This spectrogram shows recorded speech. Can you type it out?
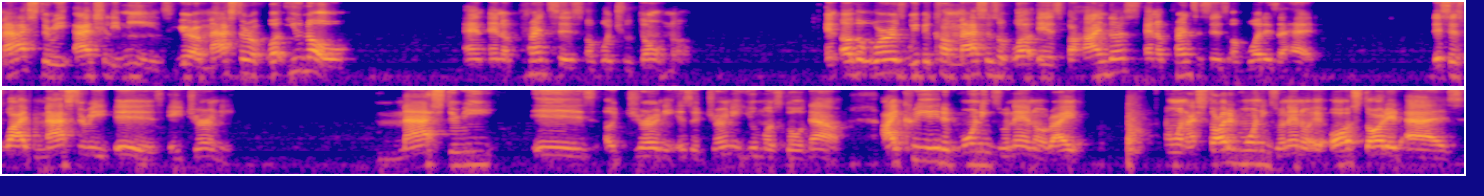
mastery actually means you're a master of what you know and an apprentice of what you don't know. In other words, we become masters of what is behind us and apprentices of what is ahead. This is why mastery is a journey. Mastery is a journey, is a journey you must go down. I created Mornings with Neno, right? When I started Mornings with Neno, it all started as,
